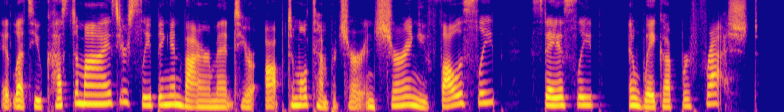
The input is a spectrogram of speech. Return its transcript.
It lets you customize your sleeping environment to your optimal temperature, ensuring you fall asleep, stay asleep, and wake up refreshed.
